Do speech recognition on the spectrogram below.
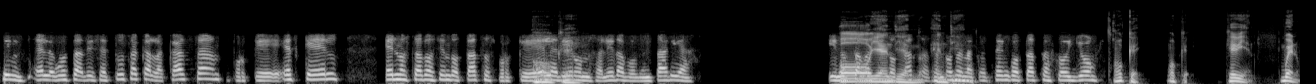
Sí, él le gusta, dice, tú saca la casa porque es que él, él no estaba haciendo taxas porque él le dieron salida voluntaria y no Oh, estaba haciendo entiendo. Entonces la que tengo taxas soy yo. Ok, ok. Qué bien. Bueno,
